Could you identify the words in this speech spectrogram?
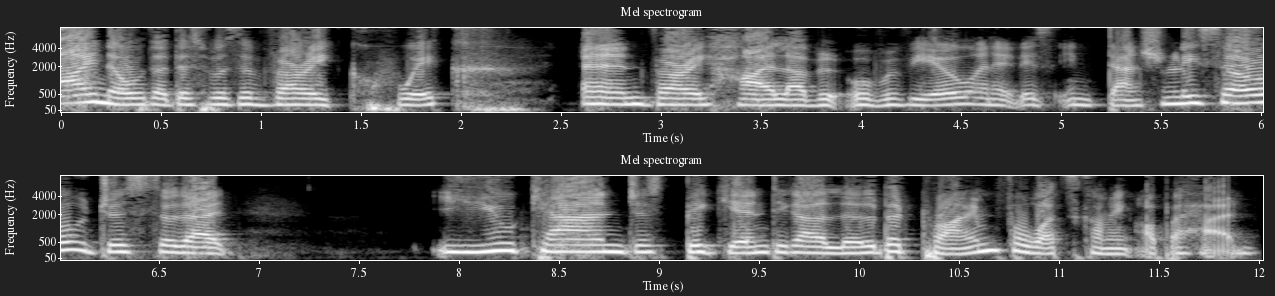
I know that this was a very quick and very high level overview and it is intentionally so just so that you can just begin to get a little bit primed for what's coming up ahead.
